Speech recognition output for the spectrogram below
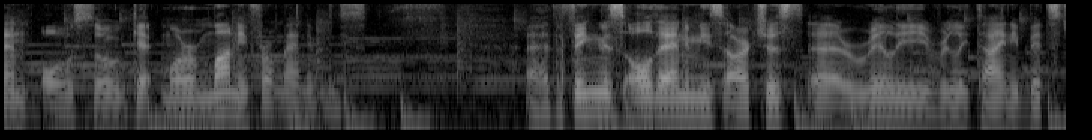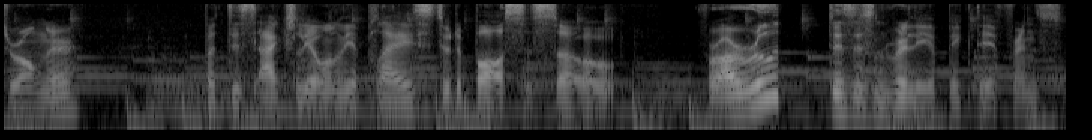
and also get more money from enemies. Uh, the thing is, all the enemies are just a really, really tiny bit stronger, but this actually only applies to the bosses, so for our route, this isn't really a big difference.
